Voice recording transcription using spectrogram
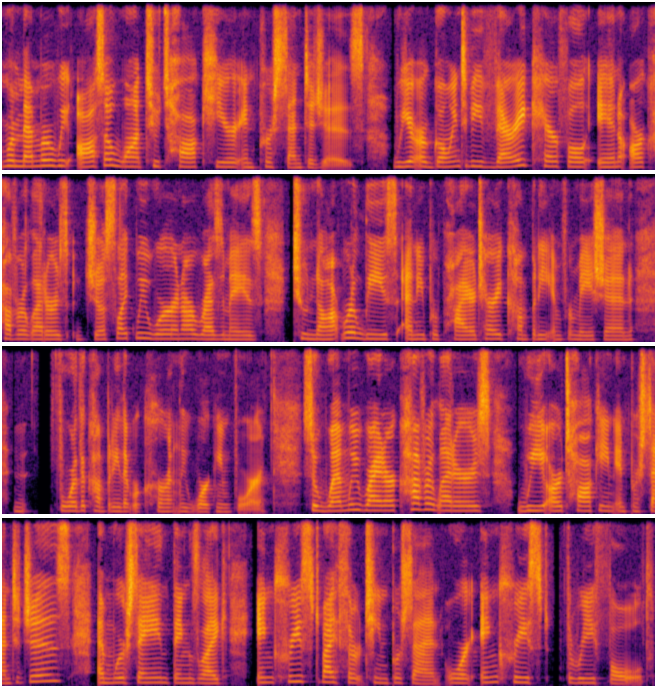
Remember, we also want to talk here in percentages. We are going to be very careful in our cover letters, just like we were in our resumes, to not release any proprietary company information for the company that we're currently working for. So when we write our cover letters, we are talking in percentages and we're saying things like increased by 13% or increased threefold.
